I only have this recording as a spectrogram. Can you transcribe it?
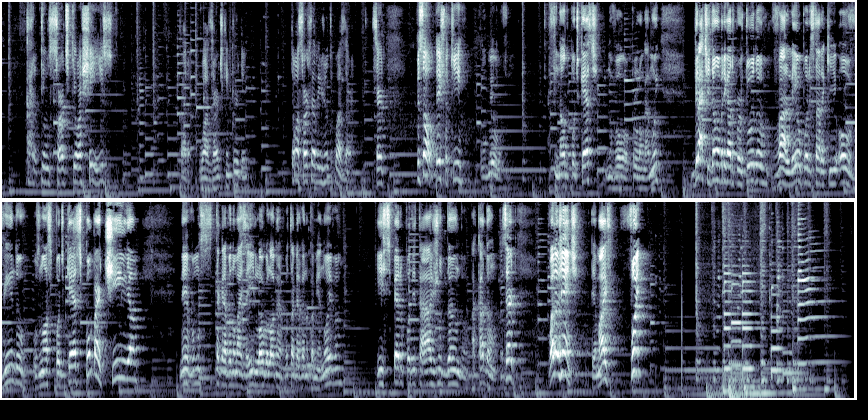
Cara, eu tenho sorte que eu achei isso. Cara, o azar de quem perdeu. Então a sorte vem junto com o azar, certo? Pessoal, deixo aqui o meu final do podcast. Não vou prolongar muito. Gratidão, obrigado por tudo. Valeu por estar aqui ouvindo os nossos podcasts. Compartilha, né? Vamos estar tá gravando mais aí. Logo, logo vou estar tá gravando com a minha noiva e espero poder estar ajudando a cada um, tá certo? Valeu, gente! Até mais, fui!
